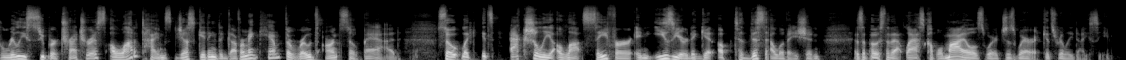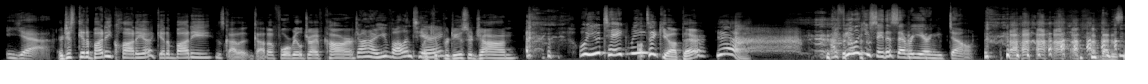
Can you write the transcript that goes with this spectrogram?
really super treacherous, a lot of times just getting to government camp, the roads aren't so bad. So, like, it's actually a lot safer and easier to get up to this elevation as opposed to that last couple miles, which is where it gets really dicey. Yeah. Or just get a buddy, Claudia. Get a buddy who's got a got a four wheel drive car, John, are you volunteering? like your producer John. Will you take me? I'll take you up there. Yeah, I feel like you say this every year and you don't. that is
